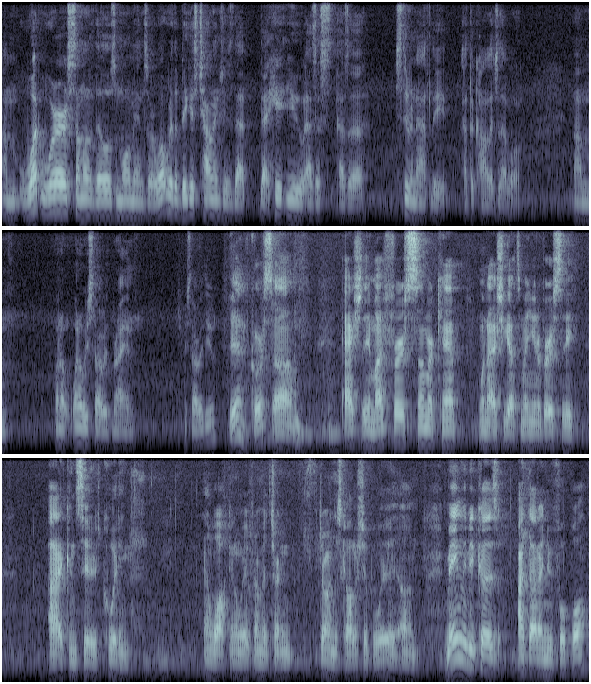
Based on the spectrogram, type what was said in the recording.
Um, what were some of those moments, or what were the biggest challenges that, that hit you as a, as a student athlete at the college level? Um, why, don't, why don't we start with Brian? Can we start with you? Yeah, of course. Um, actually, my first summer camp, when I actually got to my university, I considered quitting and walking away from it, turning, throwing the scholarship away. Um, mainly because I thought I knew football,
